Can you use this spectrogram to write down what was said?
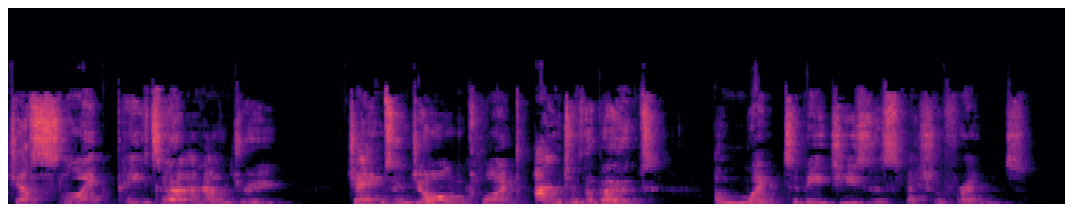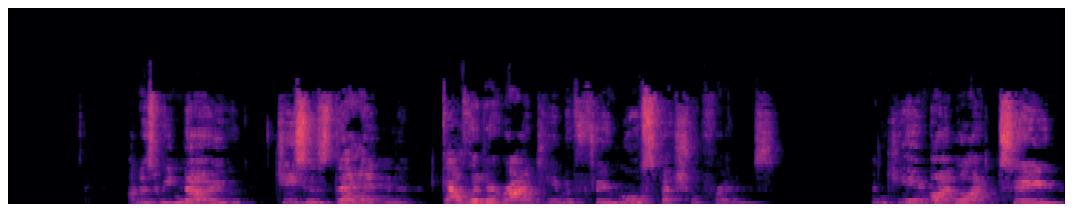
just like Peter and Andrew, James and John climbed out of the boat and went to be Jesus' special friends. And as we know, Jesus then gathered around him a few more special friends. And you might like to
